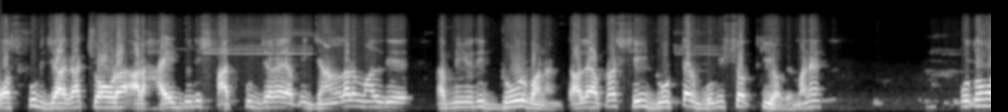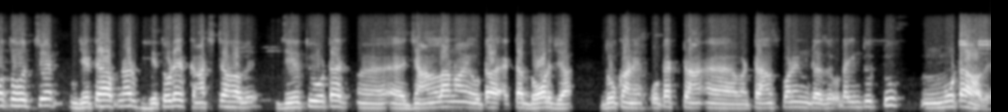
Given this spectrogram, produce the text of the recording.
দশ ফুট জায়গা, চওড়া আর হাইট যদি সাত ফুট জায়গায় আপনি জানলার মাল দিয়ে আপনি যদি ডোর বানান, তাহলে আপনার সেই ডোরটার ভবিষ্যৎ কি হবে? মানে প্রথমত হচ্ছে যেটা আপনার ভেতরের কাঁচটা হবে, যেহেতু ওটা জানলা নয়, ওটা একটা দরজা, দোকানে, ওটা ট্রান্সপারেন্ট গ্লাস ওটা কিন্তু একটু মোটা হবে।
